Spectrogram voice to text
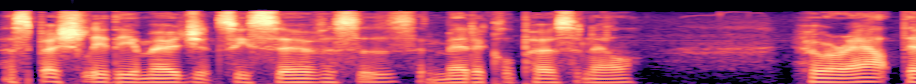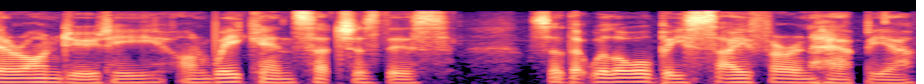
especially the emergency services and medical personnel who are out there on duty on weekends such as this so that we'll all be safer and happier.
